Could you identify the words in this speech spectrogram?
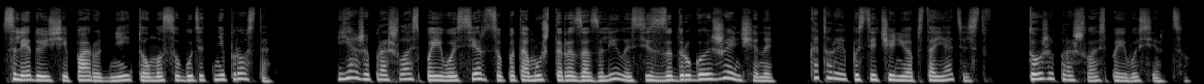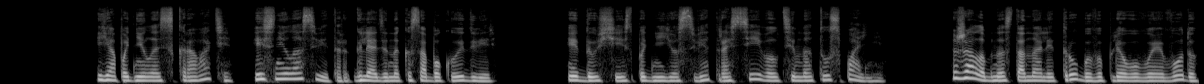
Следующие пару дней Томасу будет непросто. Я же прошлась по его сердцу, потому что разозлилась из-за другой женщины, которая по стечению обстоятельств тоже прошлась по его сердцу. Я поднялась с кровати и сняла свитер, глядя на кособокую дверь. Идущий из-под нее свет рассеивал темноту спальни. Жалобно стонали трубы, выплевывая воду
